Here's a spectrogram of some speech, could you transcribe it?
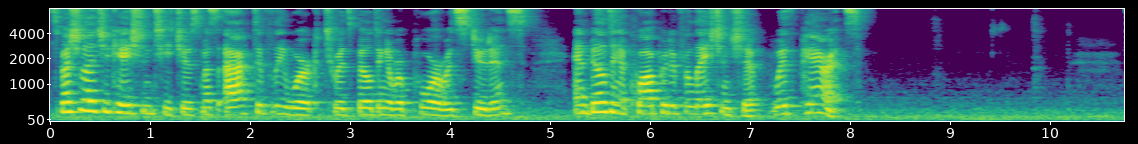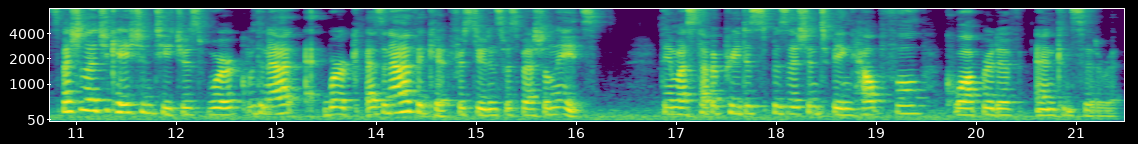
Special education teachers must actively work towards building a rapport with students and building a cooperative relationship with parents. Special education teachers work, with an work as an advocate for students with special needs. They must have a predisposition to being helpful, cooperative, and considerate.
